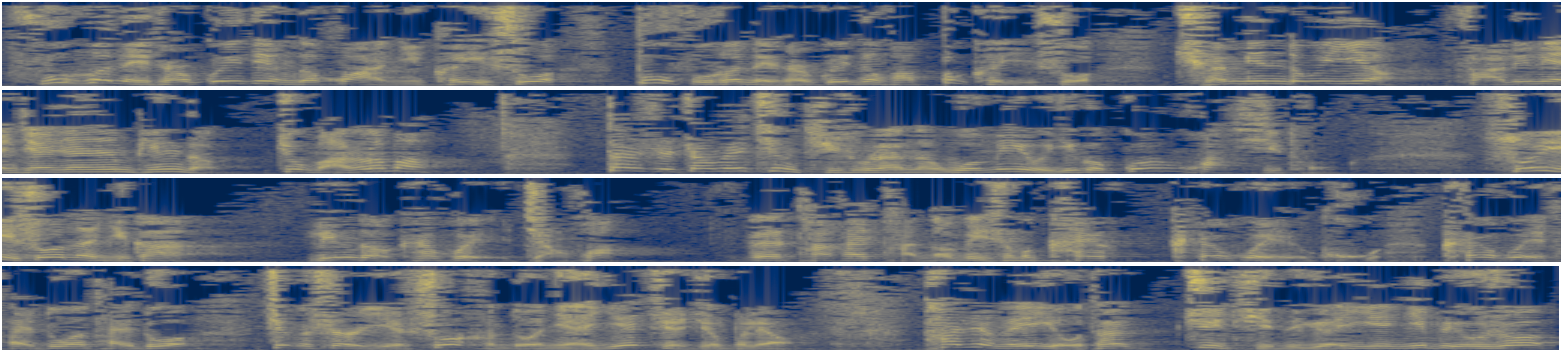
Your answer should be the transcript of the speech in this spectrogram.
符合哪条规定的话，你可以说；不符合哪条规定的话，不可以说。全民都一样，法律面前人人平等，就完了吗？但是张维庆提出来呢，我们有一个官话系统，所以说呢，你看领导开会讲话，呃，他还谈到为什么开开会开会太多太多，这个事儿也说很多年也解决不了。他认为有他具体的原因，你比如说。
